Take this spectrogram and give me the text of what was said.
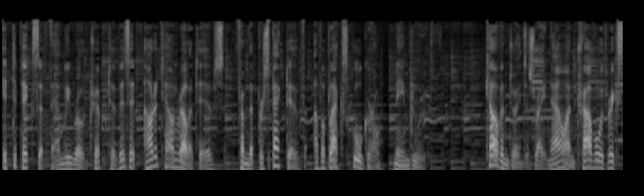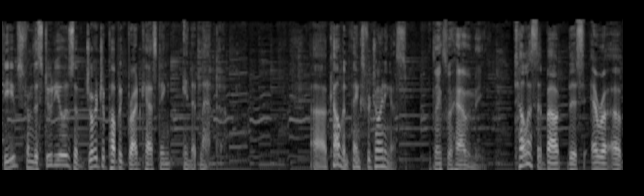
It depicts a family road trip to visit out of town relatives from the perspective of a black schoolgirl named Ruth. Calvin joins us right now on Travel with Rick Steves from the studios of Georgia Public Broadcasting in Atlanta. Uh, Calvin, thanks for joining us. Thanks for having me. Tell us about this era of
